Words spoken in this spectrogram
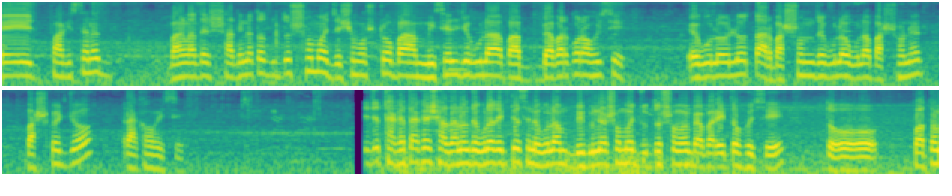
এই পাকিস্তানের বাংলাদেশ স্বাধীনতা যুদ্ধের সময় যে সমস্ত বা মিসাইল যেগুলা বা ব্যবহার করা হয়েছে, এগুলো হলো তার বাসন যেগুলো, ওগুলা বাসনের ভাস্কর্য রাখা হয়েছে। এই যে থাকে থাকে সাজানো যেগুলো দেখতেছেন, এগুলো বিভিন্ন সময় যুদ্ধের সময় ব্যবহৃত হয়েছে। তো প্রথম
